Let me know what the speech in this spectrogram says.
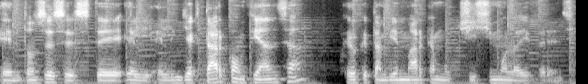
Entonces, este, el, inyectar confianza creo que también marca muchísimo la diferencia,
